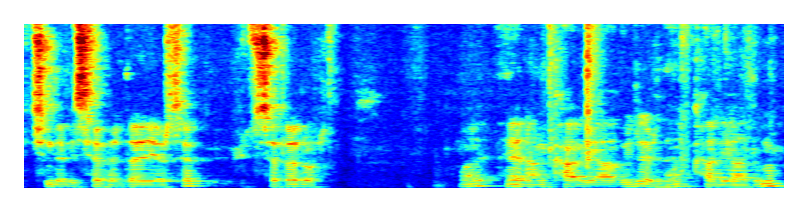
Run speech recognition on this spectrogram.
içinde bir sefer daha yersek 3 sefer olur. Ama her an kar yağabilir de. Kar yağdı mı?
